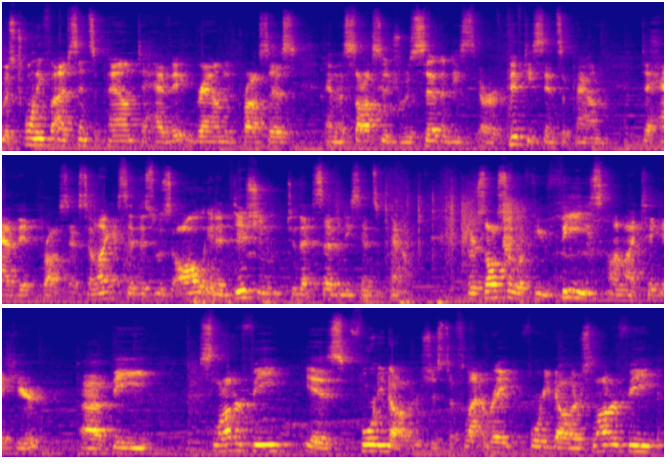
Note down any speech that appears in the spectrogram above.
was 25 cents a pound to have it ground and processed, and the sausage was 70 or 50 cents a pound to have it processed. And like I said, this was all in addition to that 70 cents a pound. There's also a few fees on my ticket here. Uh, the slaughter fee is $40, just a flat rate $40 slaughter fee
